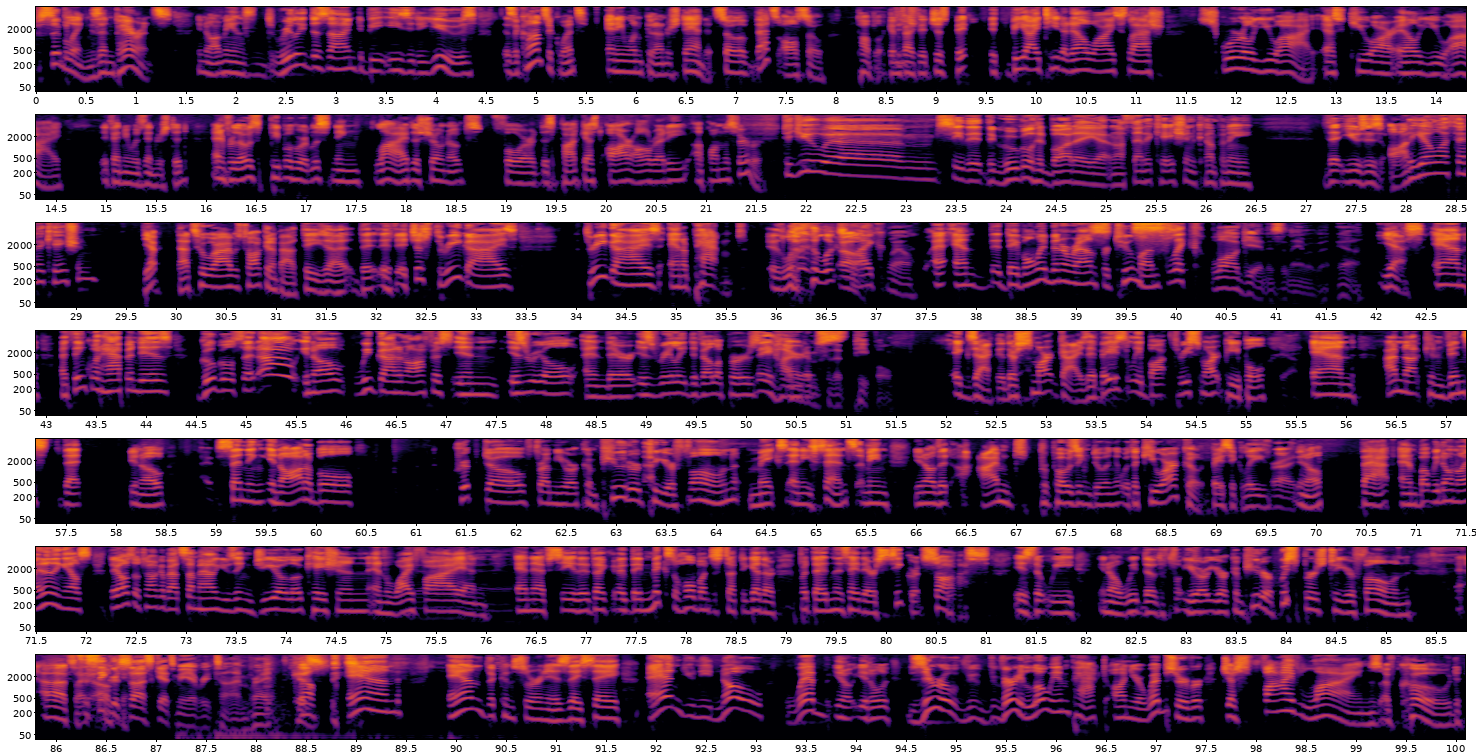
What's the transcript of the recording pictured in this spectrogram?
siblings and parents. You know, I mean, it's really designed to be easy to use. As a consequence, anyone can understand it. So that's also public. In fact, it just bit it's bit.ly slash squirrel UI, S Q R L U I, if anyone's interested. And for those people who are listening live, the show notes for this podcast are already up on the server. Did you um, see that the Google had bought a an authentication company that uses audio authentication? Yep, that's who I was talking about. The, uh, the it, it's just three guys, three guys and a patent. It lo- looks Oh, like well. and they've only been around for two months. Slick Login is the name of it. Yeah. Yes, and I think what happened is Google said, "Oh, you know, we've got an office in Israel, and they're Israeli developers. They hired them for the people. Exactly. They're smart guys. They basically bought three smart people. Yeah. And I'm not convinced that, you know, sending inaudible crypto from your computer to your phone makes any sense. I mean, you know, that I'm proposing doing it with a QR code, basically, Right. you know, that and but we don't know anything else. They also talk about somehow using geolocation and Wi-Fi and NFC. They, they they mix a whole bunch of stuff together, but then they say their secret sauce is that we, you know, we the, the your your computer whispers to your phone. Uh, it's like, the secret okay. sauce gets me every time, right? Well, Because and and the concern is they say, and you need no web, you know, it'll zero, very low impact on your web server. Just five lines of code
